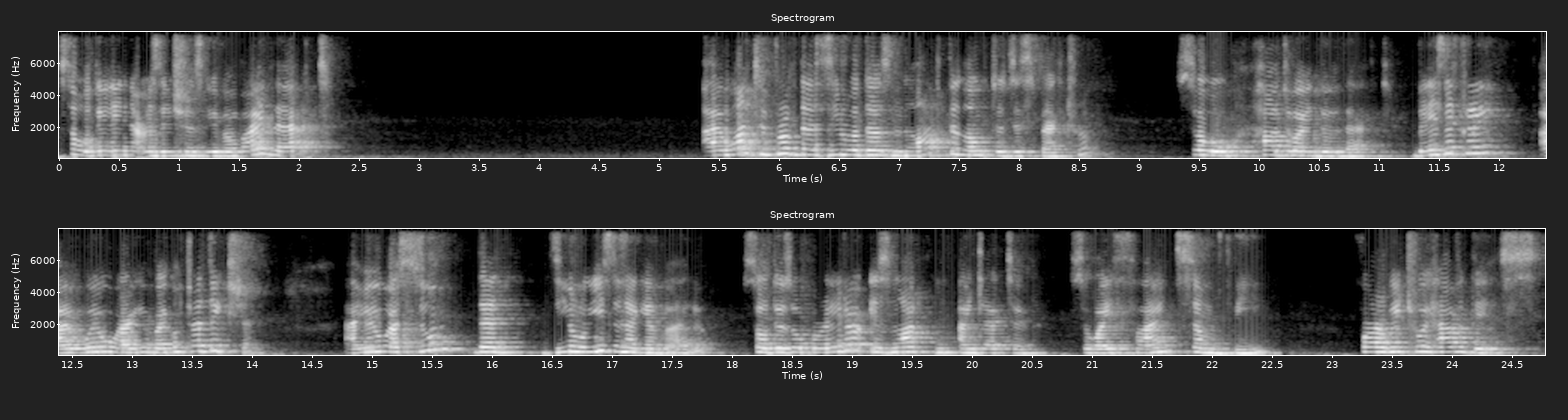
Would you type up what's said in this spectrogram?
So the linearization is given by that. I want to prove that zero does not belong to the spectrum. So how do I do that? Basically, I will argue by contradiction. I will assume that zero is an eigenvalue, so this operator is not injective. So I find some V for which we have this.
